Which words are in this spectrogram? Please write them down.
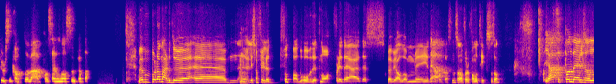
kuleste kampen å være på, selv om det var stor kamp, da. Men hvordan er det du eh, liksom fyller fotballbehovet ditt nå? Fordi det, er- det spør vi alle om i denne Ja. sånn for å få noen tips og sånn. Jeg har sett på en del sånn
